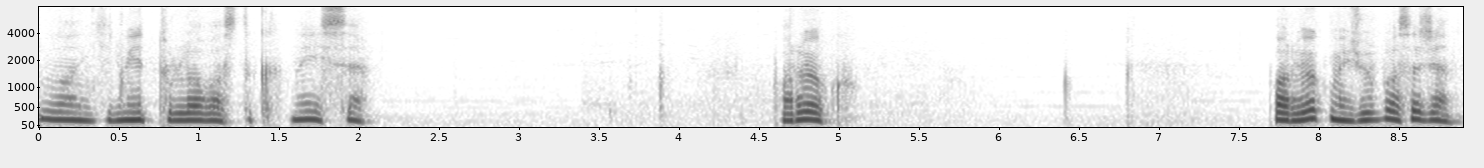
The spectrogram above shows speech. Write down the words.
ulan 27 turluğa bastık. Neyse. Para yok. Para yok mecbur basacaksın.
